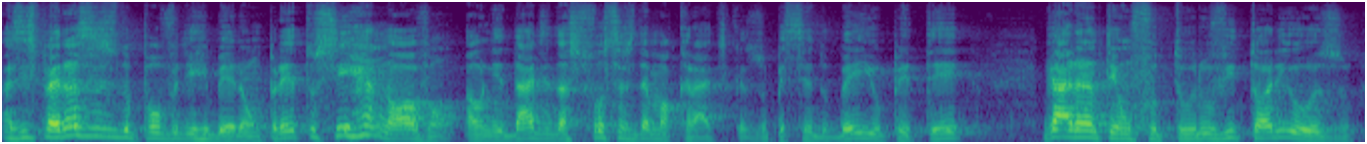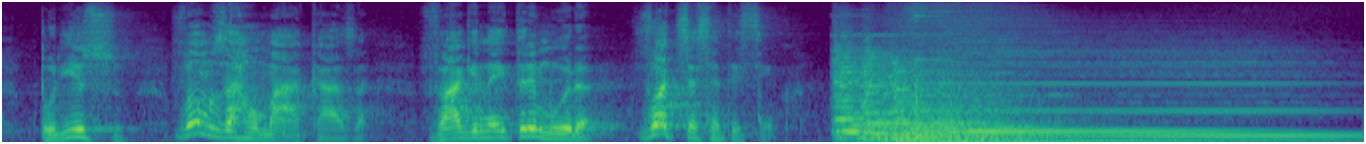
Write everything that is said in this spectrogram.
As esperanças do povo de Ribeirão Preto se renovam. A unidade das forças democráticas, o PCdoB e o PT, garantem um futuro vitorioso. Por isso, vamos arrumar a casa. Wagner e Tremura. Vote 65.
